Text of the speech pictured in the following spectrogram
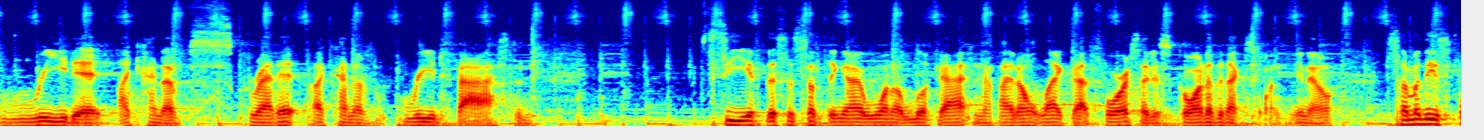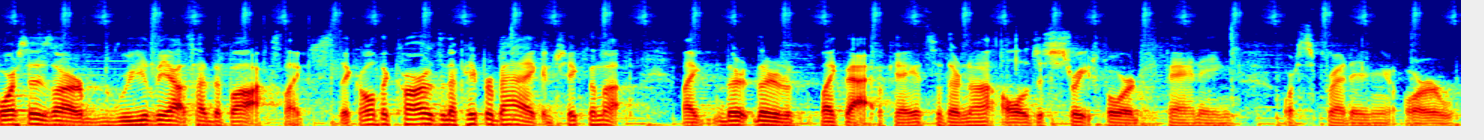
read it, I kind of spread it, I kind of read fast and see if this is something I want to look at. And if I don't like that force, I just go on to the next one, you know? Some of these forces are really outside the box, like stick all the cards in a paper bag and shake them up. Like they're, they're like that, okay? So they're not all just straightforward fanning or spreading or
